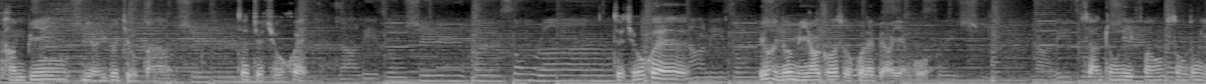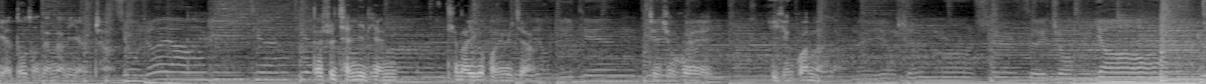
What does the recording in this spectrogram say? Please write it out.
旁边有一个酒吧，叫九球会。九球会有很多民谣歌手过来表演过，像钟立风、宋冬野都曾在那里演唱。但是前几天听到一个朋友讲，进修会已经关门了。日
